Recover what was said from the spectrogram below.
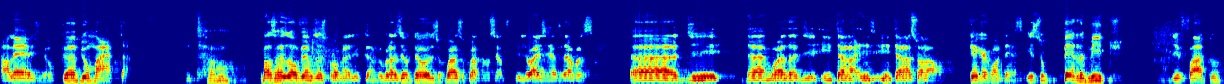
aleja, o câmbio mata. Então, nós resolvemos esse problema de câmbio. O Brasil tem hoje quase 400 bilhões de reservas uh, de, da moeda de interna, internacional. O que, que acontece? Isso permite, de fato,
